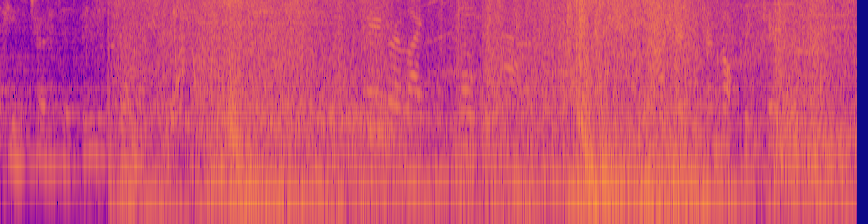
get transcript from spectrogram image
Team's turret has been destroyed. Favor life's closing cannot be killed.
